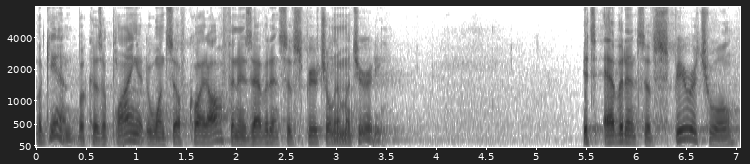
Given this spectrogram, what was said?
Again, because applying it to oneself quite often is evidence of spiritual immaturity. It's evidence of spiritual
